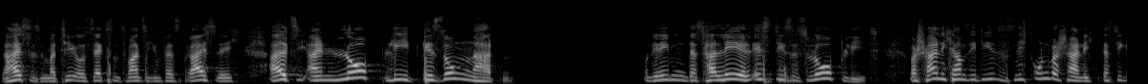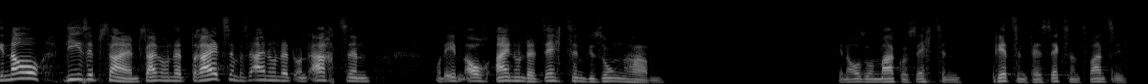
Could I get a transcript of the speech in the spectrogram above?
Da heißt es in Matthäus 26, Vers 30, als sie ein Loblied gesungen hatten. Und ihr Lieben, das Hallel ist dieses Loblied. Wahrscheinlich haben sie dieses, nicht unwahrscheinlich, dass sie genau diese Psalmen, Psalm 113 bis 118 und eben auch 116 gesungen haben. Genauso in Markus 16, 14, Vers 26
